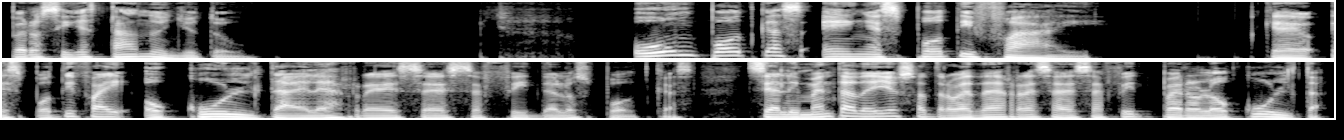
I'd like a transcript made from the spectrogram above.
pero sigue estando en YouTube. Un podcast en Spotify, que Spotify oculta el RSS feed de los podcasts. Se alimenta de ellos a través de RSS feed, pero lo oculta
